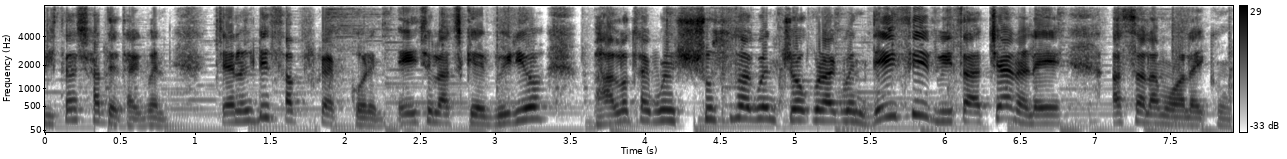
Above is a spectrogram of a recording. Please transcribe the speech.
ভিসার সাথে থাকবেন। চ্যানেলটি সাবস্ক্রাইব করেন এই ছিল আজকের ভিডিও। ভালো থাকবেন, সুস্থ থাকবেন, চোখ রাখবেন। দেশি ভিসা চ্যানেলে। আসসালামু আলাইকুম।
